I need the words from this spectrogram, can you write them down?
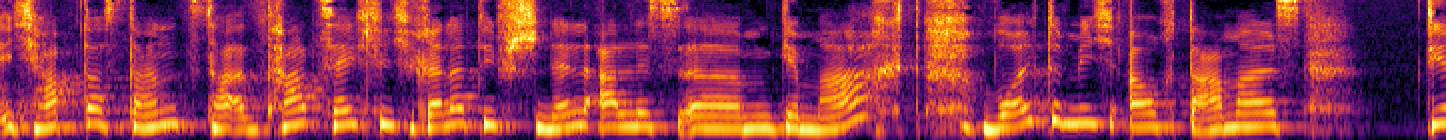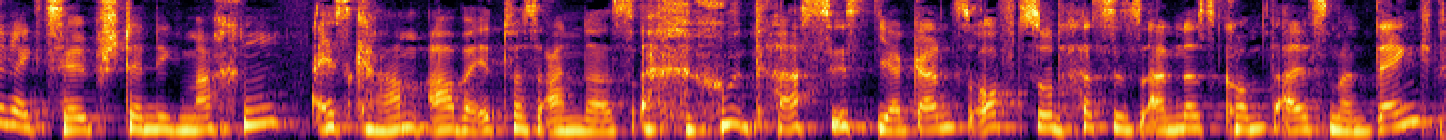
ich habe das dann ta tatsächlich relativ schnell alles ähm, gemacht, wollte mich auch damals direkt selbstständig machen. Es kam aber etwas anders. Und das ist ja ganz oft so, dass es anders kommt, als man denkt.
